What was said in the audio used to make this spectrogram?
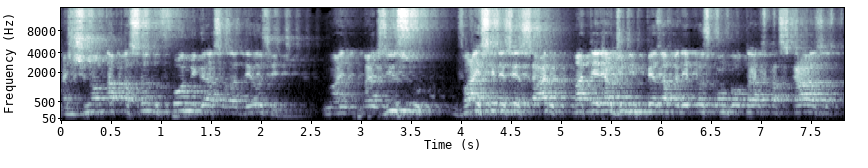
a gente não está passando fome, graças a Deus, gente. Mas, mas isso vai ser necessário. Material de limpeza para depois, quando para as casas,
